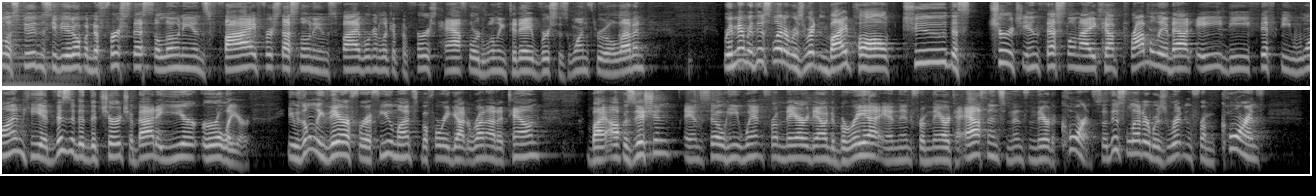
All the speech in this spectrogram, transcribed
Fellow students, if you'd open to 1 Thessalonians 5, 1 Thessalonians 5, we're going to look at the first half, Lord willing, today, verses 1 through 11. Remember, this letter was written by Paul to the church in Thessalonica, probably about AD 51. He had visited the church about a year earlier. He was only there for a few months before he got run out of town by opposition, and so he went from there down to Berea, and then from there to Athens, and then from there to Corinth. So this letter was written from Corinth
